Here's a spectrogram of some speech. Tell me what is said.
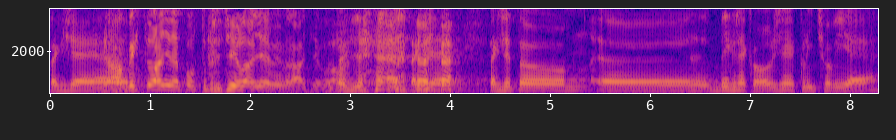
takže... já bych to ani nepotvrdil, ani nevyvrátil. Ale... takže, takže, takže to e, bych řekl, že klíčový je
